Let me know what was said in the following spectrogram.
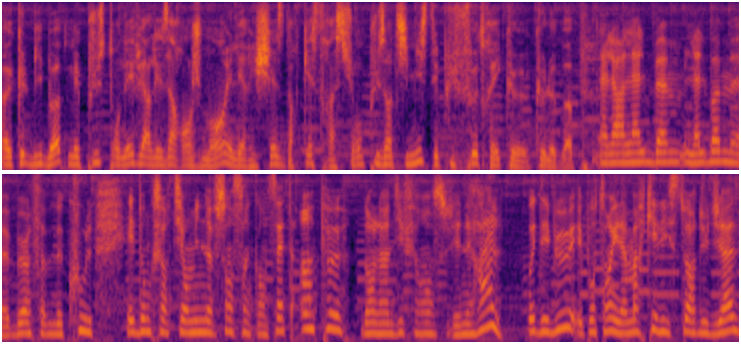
euh, que le bebop, mais plus tourné vers les arrangements et les richesses d'orchestration, plus intimiste et plus feutré que, que le bop. Alors l'album, l'album euh, Birth of the Cool est donc sorti en 1957, un peu dans l'indifférence générale au début, et pourtant il a marqué l'histoire du jazz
